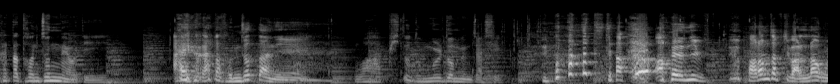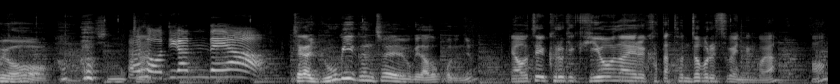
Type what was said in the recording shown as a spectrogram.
갖다 던졌네 어디. 아예 갖다 던졌다니 와 피도 눈물도 없는 자식. 진짜 아 아니 바람 잡지 말라고요 그래서 진짜. 어디 갔는데요? 제가 여기 근처에 여기 놔뒀거든요 야 어떻게 그렇게 귀여운 아이를 갖다 던져버릴 수가 있는 거야? 어?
